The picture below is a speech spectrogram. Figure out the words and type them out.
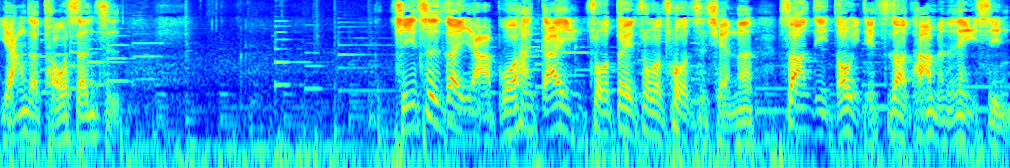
羊的头生子。其次，在亚伯和该隐做对做错之前呢，上帝都已经知道他们的内心，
